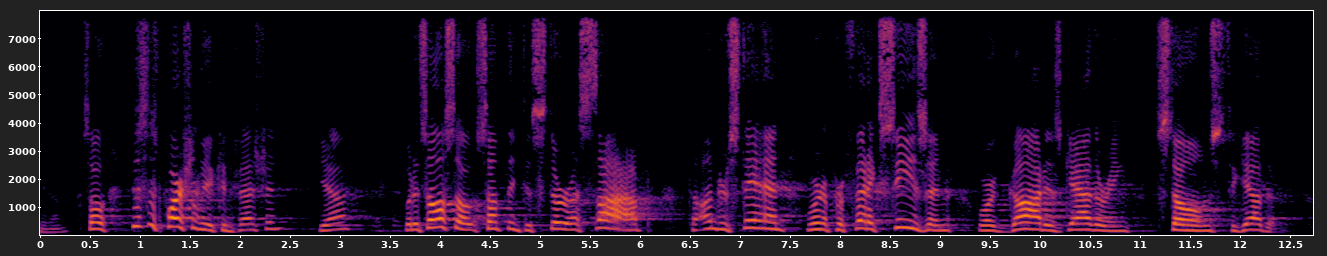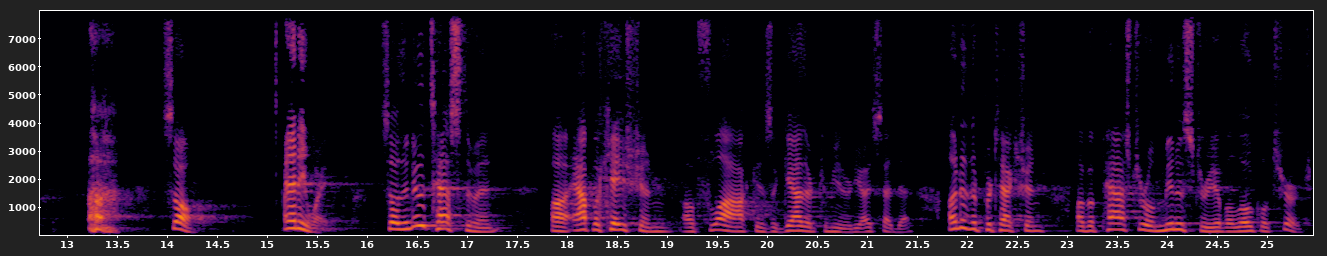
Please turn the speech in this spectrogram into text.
You know, so this is partially a confession, yeah, but it's also something to stir us up to understand we're in a prophetic season where God is gathering stones together. so, anyway, so the New Testament uh, application of flock is a gathered community, I said that, under the protection of a pastoral ministry of a local church,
